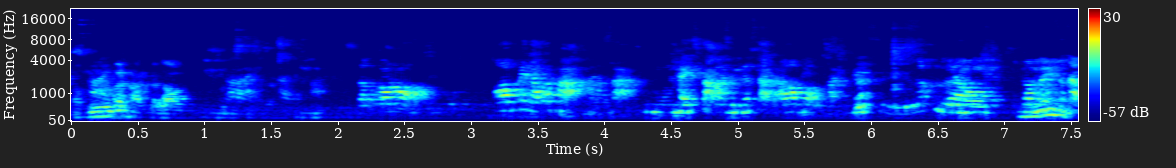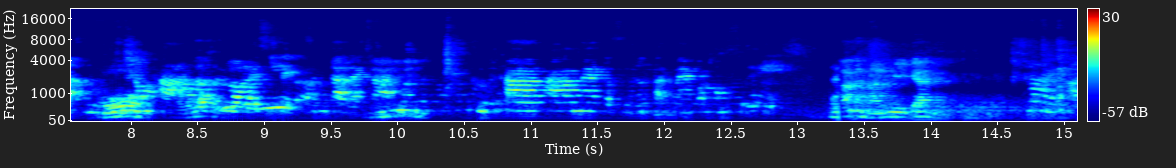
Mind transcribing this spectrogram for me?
บางมื้อก็ทำกับเราอืมใช่ใช่ค่ะแล้วก็อ้อมไม่รับประทานเนื้อสัตว์ ใครสั่งซื้อเนื้อสัตว์อ้อมบอกมันไม่ซื้อก็คือเราเราไม่สนับสนุนช่องทางก็คือเราเลยสเต็กซึ่งกันและกันคือถ้าถ้าแม่จะซื้อเนื้อสัตว์แม่ก็ต้องซื้อเองร้านอาหารวีแกนใช่ค่ะ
